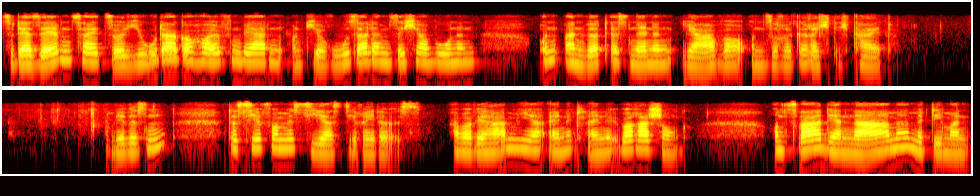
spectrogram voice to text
Zu derselben Zeit soll Juda geholfen werden und Jerusalem sicher wohnen, und man wird es nennen Jahwe unsere Gerechtigkeit. Wir wissen, dass hier vom Messias die Rede ist. Aber wir haben hier eine kleine Überraschung. Und zwar der Name, mit dem man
